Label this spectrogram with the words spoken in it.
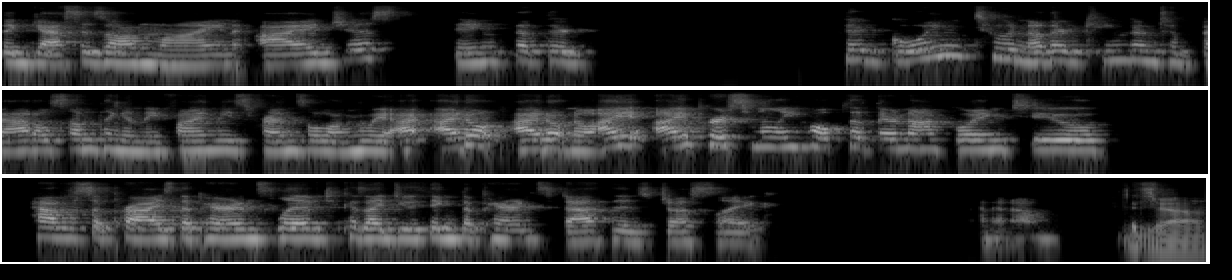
the guesses online. I just think that they're they're going to another kingdom to battle something and they find these friends along the way. I, I don't I don't know. I, I personally hope that they're not going to have a surprise the parents lived because I do think the parents' death is just like I don't know. It's, yeah.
